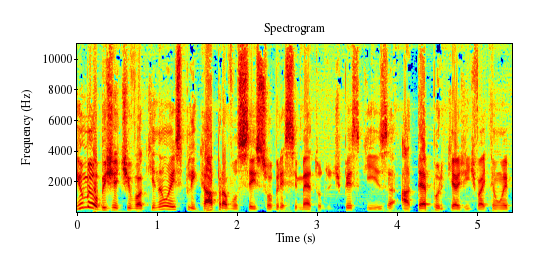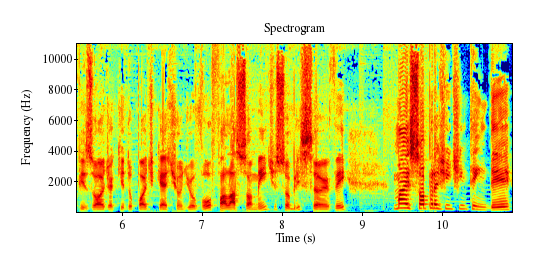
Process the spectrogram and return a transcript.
E o meu objetivo aqui não é explicar para vocês sobre esse método de pesquisa, até porque a gente vai ter um episódio aqui do podcast onde eu vou falar somente sobre survey, mas só para a gente entender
